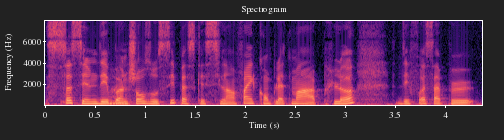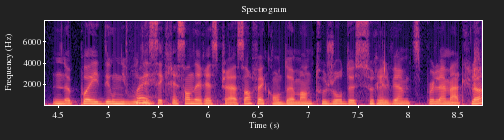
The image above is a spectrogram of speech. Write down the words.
ça, c'est une des bonnes choses aussi, parce que si l'enfant est complètement à plat, des fois, ça peut ne pas aider au niveau Ouais. des sécrétions, des respirations, fait qu'on demande toujours de surélever un petit peu le matelas.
